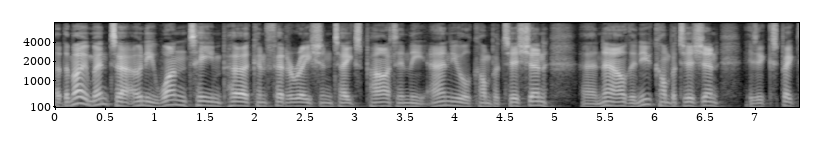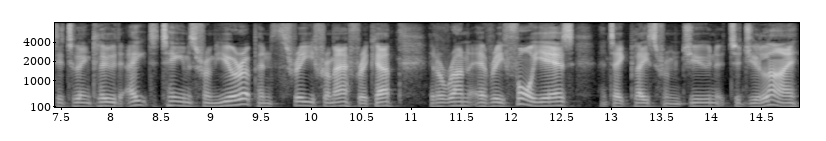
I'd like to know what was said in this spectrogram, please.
At the moment, uh, only one team per confederation takes part in the annual competition. Uh, now, the new competition is expected to include eight teams from Europe and three from Africa. It'll run every four years and take place from June to July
